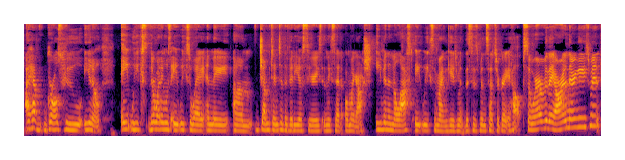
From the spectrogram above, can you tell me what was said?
i have girls who you know eight weeks their wedding was eight weeks away and they um, jumped into the video series and they said oh my gosh even in the last eight weeks of my engagement this has been such a great help. So wherever they are in their engagement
